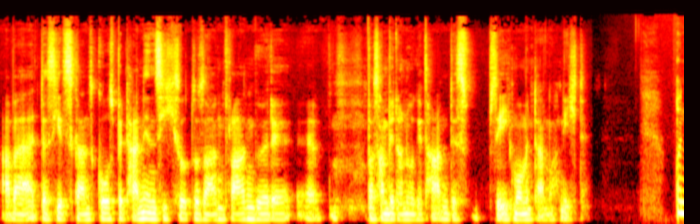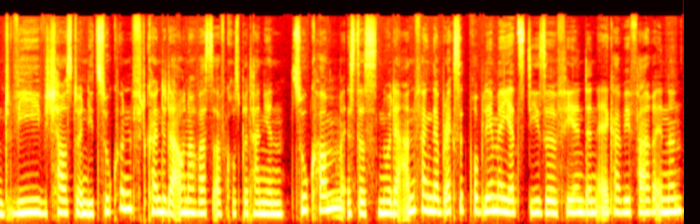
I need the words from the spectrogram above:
Aber dass jetzt ganz Großbritannien sich sozusagen fragen würde, äh, was haben wir da nur getan, das sehe ich momentan noch nicht. Und wie schaust du in die Zukunft? Könnte da auch noch was auf Großbritannien zukommen? Ist das nur der Anfang der Brexit-Probleme, jetzt diese fehlenden Lkw-FahrerInnen?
